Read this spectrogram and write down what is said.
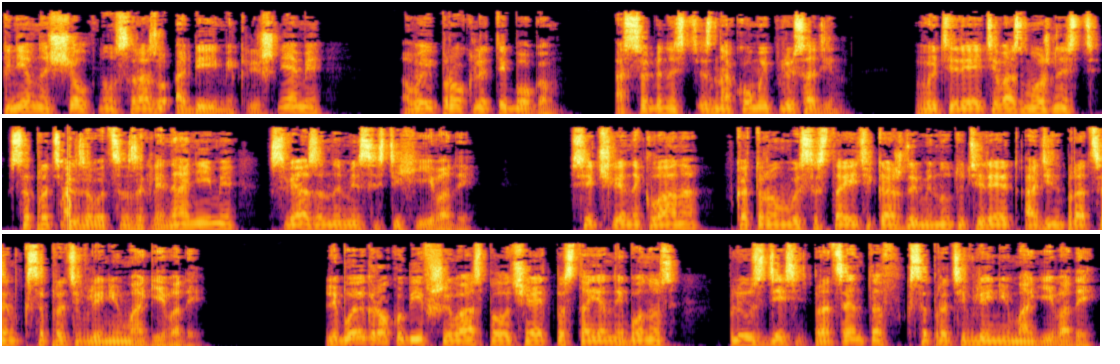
гневно щелкнул сразу обеими клешнями. Вы прокляты богом. Особенность знакомый плюс один. Вы теряете возможность сопротивляться заклинаниями, связанными со стихией воды. Все члены клана, в котором вы состоите каждую минуту, теряют 1% к сопротивлению магии воды. Любой игрок, убивший вас, получает постоянный бонус плюс 10% к сопротивлению магии воды.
